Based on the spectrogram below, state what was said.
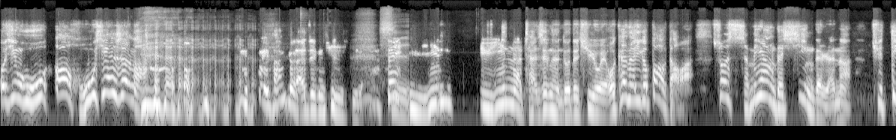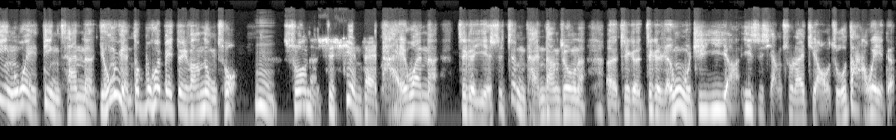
我姓吴，哦，胡先生啊。对方就来这个信息了，所以语音。语音呢，产生很多的趣味。我看到一个报道啊，说什么样的姓的人呢，去定位订餐呢，永远都不会被对方弄错。嗯，说呢是现在台湾呢，这个也是政坛当中呢，呃，这个这个人物之一啊，一直想出来角逐大位的，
